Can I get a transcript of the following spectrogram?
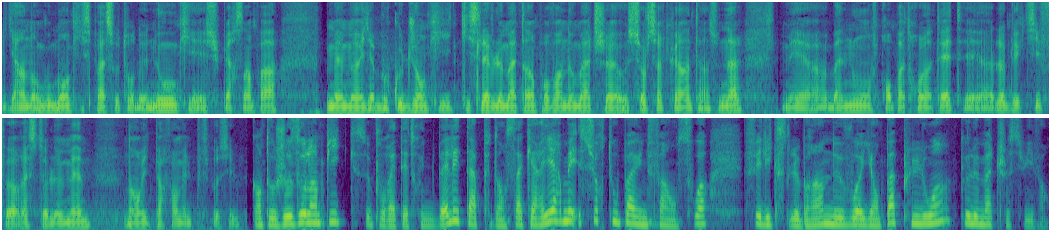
Il y a un engouement qui se passe autour de nous qui est super sympa. Même euh, il y a beaucoup de gens qui, qui, se lèvent le matin pour voir nos matchs euh, sur le circuit international. Mais euh, bah, nous, on se prend pas trop la tête et l'objectif reste le même. On a envie de performer le plus possible. Quant aux Jeux Olympiques, ce pourrait être une belle étape dans sa carrière, mais surtout pas une fin en soi. Félix Lebrun ne voyant pas plus loin que le match suivant.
